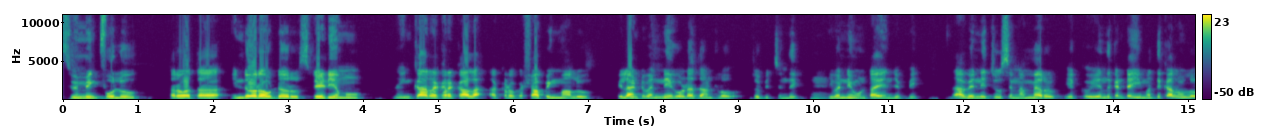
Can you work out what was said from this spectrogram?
స్విమ్మింగ్ పూలు తర్వాత ఇండోర్ అవుట్డోర్ స్టేడియము ఇంకా రకరకాల అక్కడ ఒక షాపింగ్ మాలు ఇలాంటివన్నీ కూడా దాంట్లో చూపించింది. ఇవన్నీ ఉంటాయని చెప్పి అవన్నీ చూసి నమ్మారు. ఎక్కువ ఎందుకంటే ఈ మధ్య కాలంలో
